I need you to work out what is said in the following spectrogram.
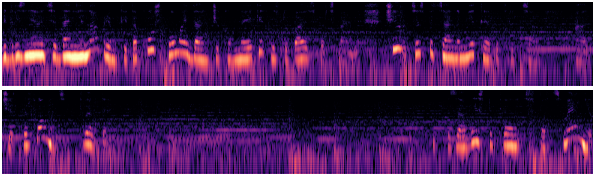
Відрізняються дані напрямки також по майданчикам, на яких виступають спортсмени. Чир це спеціальне м'яке покриття, а чир перформанс тверде. За виступом спортсменів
